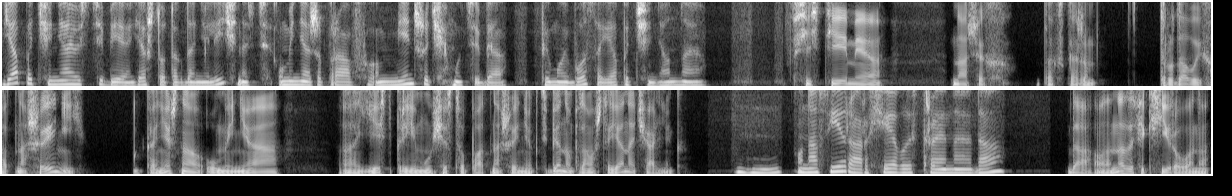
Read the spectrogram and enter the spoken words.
Я подчиняюсь тебе. Я что, тогда не личность? У меня же прав меньше, чем у тебя. Ты мой босс, а я подчиненная. В системе наших, так скажем, трудовых отношений, конечно, у меня а, есть преимущество по отношению к тебе, но потому что я начальник. Угу. У нас иерархия выстроенная, да? Да, она зафиксирована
